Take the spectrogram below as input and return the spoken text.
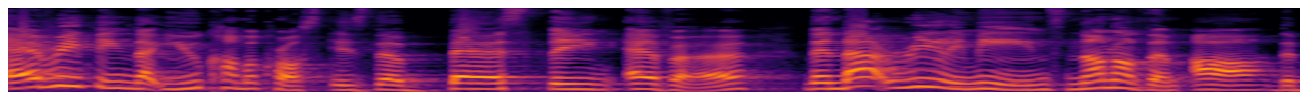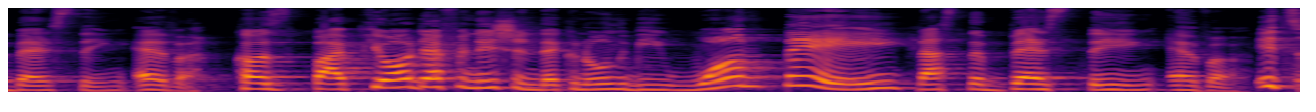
everything that you come across is the best thing ever, then that really means none of them are the best thing ever. Because by pure definition, there can only be one thing that's the best thing ever. It's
